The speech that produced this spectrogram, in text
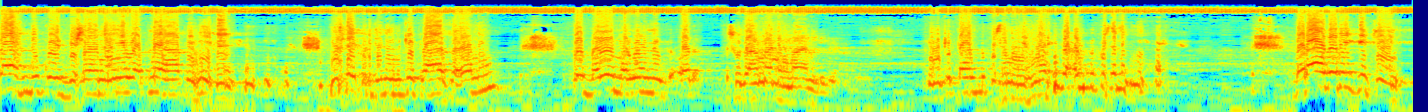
पास भी कोई विषय नहीं है वो अपने आप ही है। जिसे कुछ उनके पास है नहीं तो बड़े मज़े में और सुदामा ने मान लिया। इनके पास भी कुछ नहीं है हमारे पास भी कुछ नहीं है। बराबरी की चीज़।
